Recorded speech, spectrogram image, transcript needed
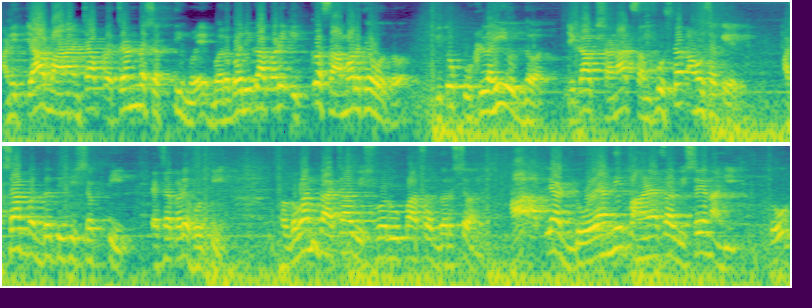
आणि त्या बाणांच्या प्रचंड शक्तीमुळे बर्बरिकाकडे इतकं सामर्थ्य होतं की तो कुठलंही युद्ध एका क्षणात संपुष्टात आणू शकेल. अशा पद्धतीची शक्ती त्याच्याकडे होती. भगवंताच्या विश्वरूपाचं दर्शन हा आपल्या डोळ्यांनी पाहण्याचा विषय नाही तो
